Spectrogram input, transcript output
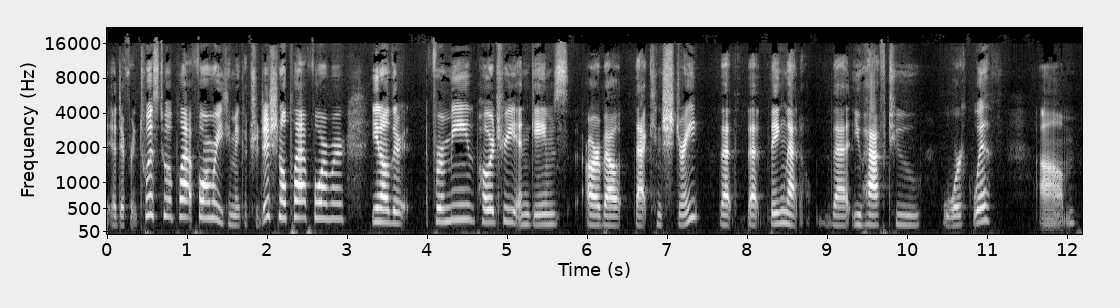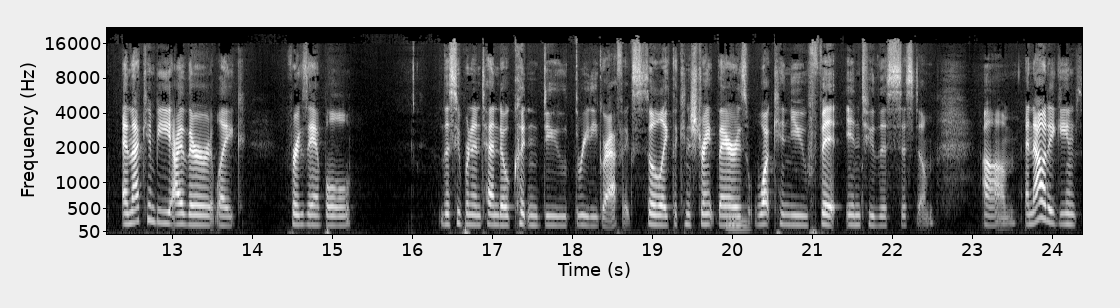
a different twist to a platformer. You can make a traditional platformer. You know there for me poetry and games are about that constraint that that thing that that you have to work with um, and that can be either like, for example, the Super Nintendo couldn't do 3D graphics. So like the constraint there mm. is what can you fit into this system. Um, and nowadays games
